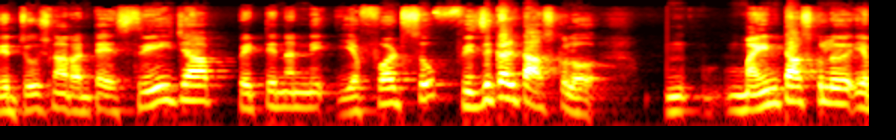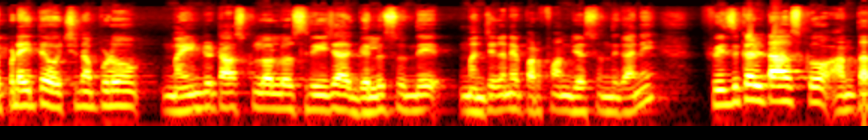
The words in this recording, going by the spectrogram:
మీరు చూసినారంటే శ్రీజ పెట్టినన్ని ఎఫర్ట్స్ ఫిజికల్ టాస్క్లో మైండ్ టాస్కులు ఎప్పుడైతే వచ్చినప్పుడు మైండ్ టాస్కులలో శ్రీజ గెలుస్తుంది మంచిగానే పర్ఫామ్ చేస్తుంది. కానీ ఫిజికల్ టాస్క్ అంత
